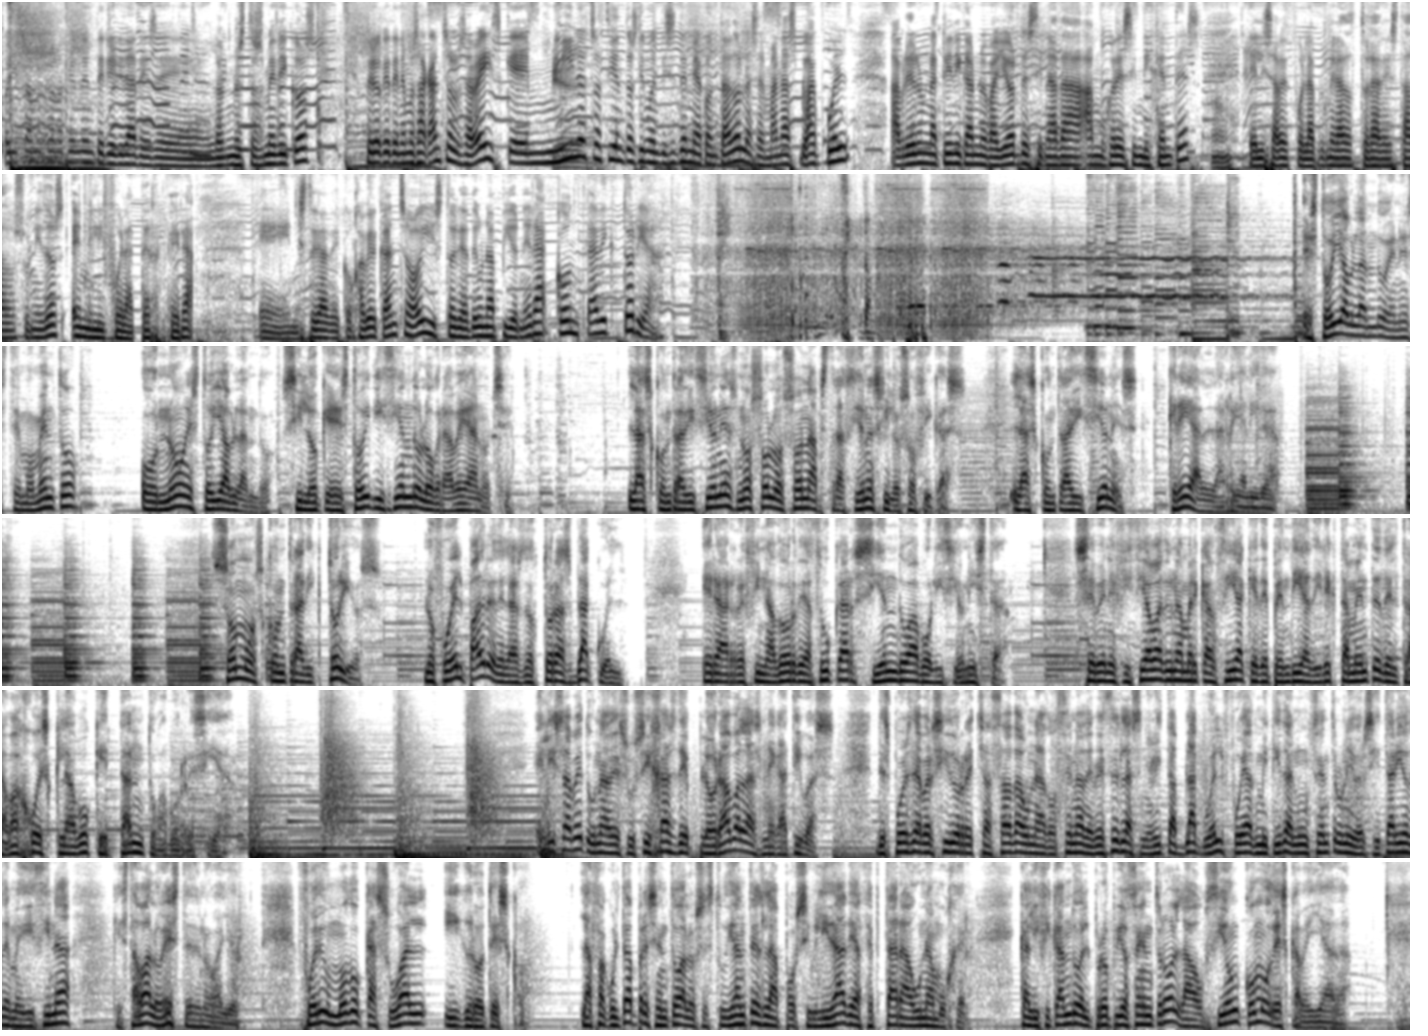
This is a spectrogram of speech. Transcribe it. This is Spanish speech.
Hoy estamos conociendo interioridades de nuestros médicos, pero que tenemos a Cancho, lo sabéis, que en 1857 me ha contado, las hermanas Blackwell abrieron una clínica en Nueva York destinada a mujeres indigentes. Ah. Elizabeth fue la primera doctora de Estados Unidos, Emily fue la tercera. En Historia de con Javier Cancho, hoy historia de una pionera contradictoria. ¿Estoy hablando en este momento o no estoy hablando si lo que estoy diciendo lo grabé anoche? Las contradicciones no solo son abstracciones filosóficas, las contradicciones crean la realidad. Somos contradictorios. Lo fue el padre de las doctoras Blackwell. Era refinador de azúcar siendo abolicionista se beneficiaba de una mercancía que dependía directamente del trabajo esclavo que tanto aborrecía. Elizabeth, una de sus hijas, deploraba las negativas. Después de haber sido rechazada una docena de veces, la señorita Blackwell fue admitida en un centro universitario de medicina que estaba al oeste de Nueva York. Fue de un modo casual y grotesco la facultad presentó a los estudiantes la posibilidad de aceptar a una mujer, calificando el propio centro la opción como descabellada.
